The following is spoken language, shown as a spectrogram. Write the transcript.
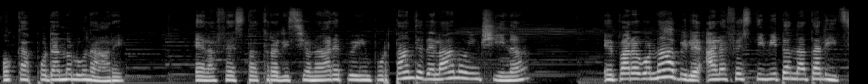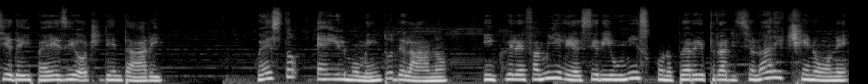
o Capodanno lunare, è la festa tradizionale più importante dell'anno in Cina. È paragonabile alle festività natalizie dei paesi occidentali. Questo è il momento dell'anno in cui le famiglie si riuniscono per il tradizionale cenone.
